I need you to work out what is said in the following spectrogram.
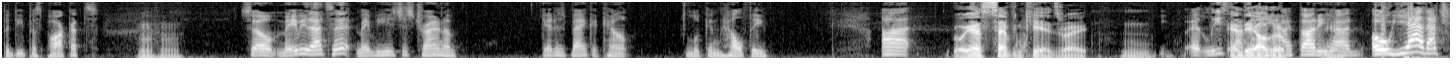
the deepest pockets? Mm-hmm. So maybe that's it. Maybe he's just trying to get his bank account looking healthy. Uh, Well, he has seven kids, right? Mm. at least And they all go to- I thought he yeah. had. Oh yeah, that's.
